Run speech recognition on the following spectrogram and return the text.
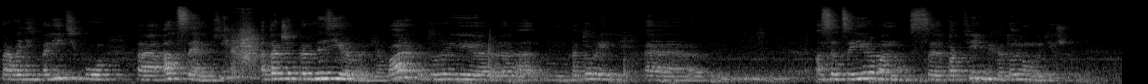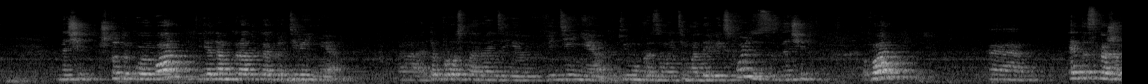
проводить политику э, оценки, а также прогнозирования вара, который, э, который э, ассоциирован с портфелями, которые он удерживает. Значит, что такое вар? Я дам краткое определение. Это просто ради введения, каким образом эти модели используются. Значит, вар э, это, скажем,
